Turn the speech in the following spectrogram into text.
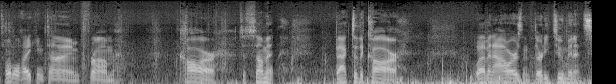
Total hiking time from car to summit back to the car 11 hours and 32 minutes.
